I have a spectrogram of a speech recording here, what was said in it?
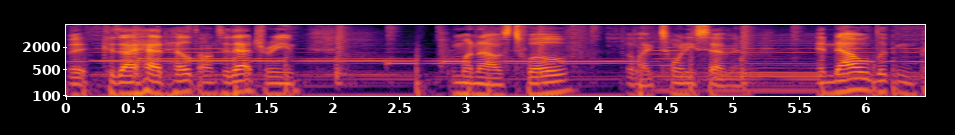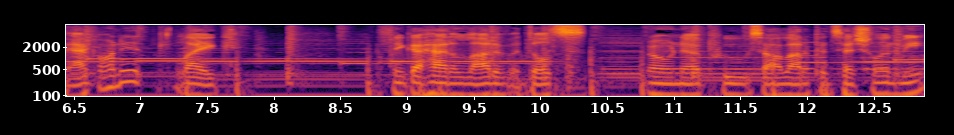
but because I had held on to that dream from when I was 12 to like 27 and now looking back on it like I think I had a lot of adults growing up who saw a lot of potential in me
